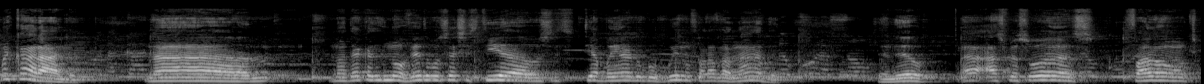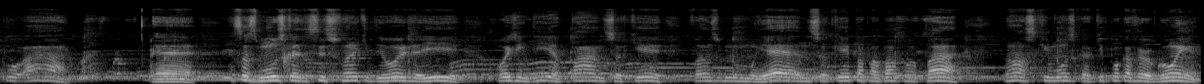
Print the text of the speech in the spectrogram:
Mas caralho, na, na década de 90 você assistia, você assistia a banheira do Gugu e não falava nada. Entendeu? As pessoas falam tipo, ah, é, essas músicas, esses funk de hoje aí, hoje em dia, pá, não sei o que, falando sobre mulher, não sei o que, papapá, papá. Nossa, que música, que pouca vergonha.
